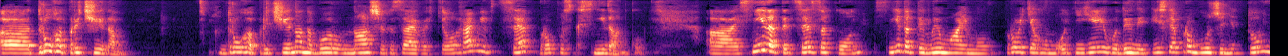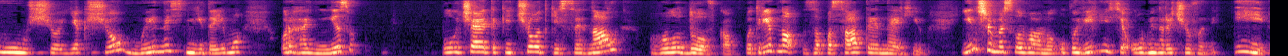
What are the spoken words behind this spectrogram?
Е, Друга причина. Друга причина набору наших зайвих кілограмів це пропуск сніданку. Снідати це закон. Снідати ми маємо протягом однієї години після пробудження, тому що якщо ми не снідаємо, організм получає такий чіткий сигнал голодовка, потрібно запасати енергію. Іншими словами, уповільнюється обмін речовин. І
